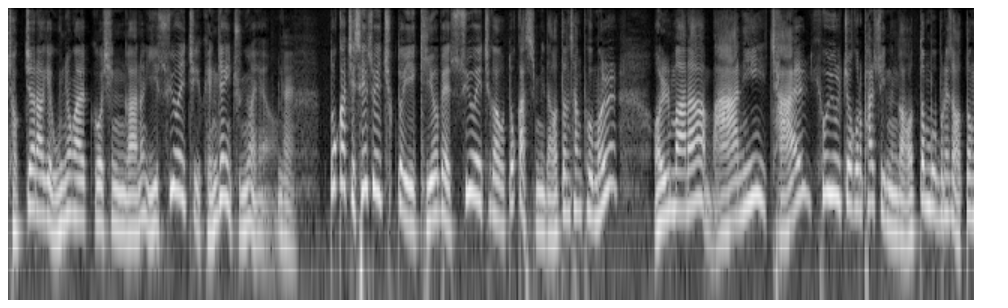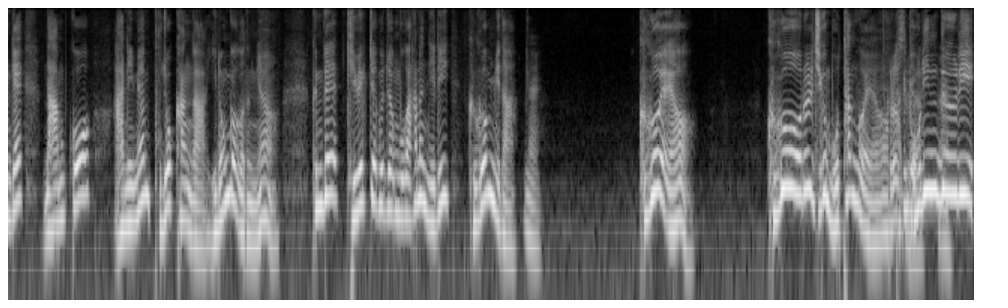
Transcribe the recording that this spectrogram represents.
적절하게 운영할 것인가는 이 수요 예측이 굉장히 중요해요. 네. 똑같이 세수 예측도 이 기업의 수요 예측하고 똑같습니다. 어떤 상품을 얼마나 많이 잘 효율적으로 팔 수 있는가, 어떤 부분에서 어떤 게 남고 아니면 부족한가 이런 거거든요. 근데 기획재정부가 하는 일이 그겁니다. 네. 그거예요. 그거를 지금 못한 거예요. 그렇습니다. 본인들이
